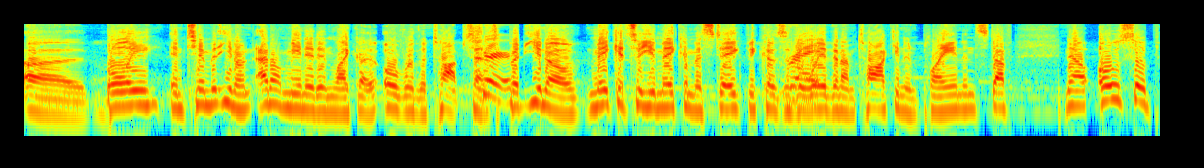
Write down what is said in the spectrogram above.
uh, bully intimidate you know i don't mean it in like a over the top sense Sure. but you know make it so you make a mistake because of the way that i'm talking and playing and stuff now osip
